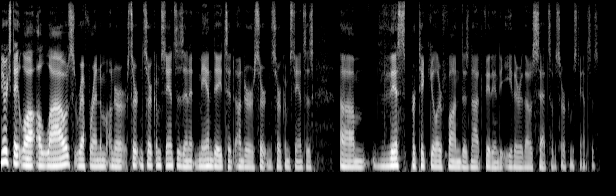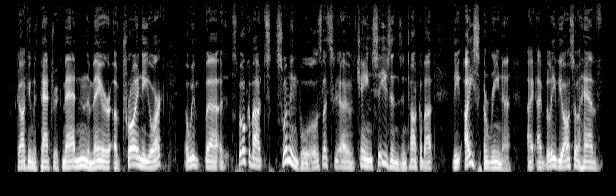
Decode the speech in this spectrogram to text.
New York state law allows referendum under certain circumstances and it mandates it under certain circumstances. Um, this particular fund does not fit into either of those sets of circumstances. Talking with Patrick Madden, the mayor of Troy, New York. Uh, we uh, spoke about swimming pools. Let's uh, change seasons and talk about the ice arena. I, I believe you also have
